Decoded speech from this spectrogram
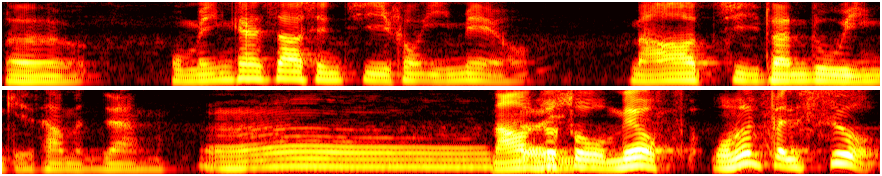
呃，我们应该是要先寄一封 email，然后寄一段录音给他们，这样，嗯，然后就说我没有我们粉丝有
